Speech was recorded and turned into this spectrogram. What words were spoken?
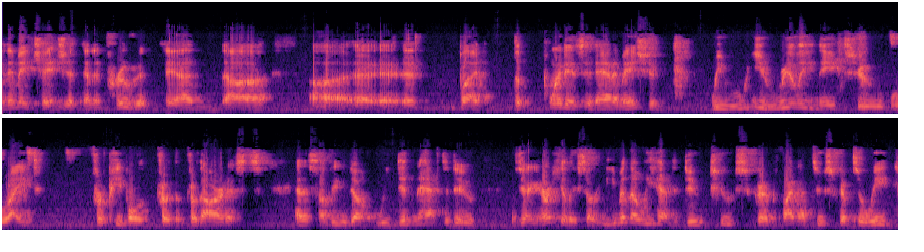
And they may change it and improve it. And, uh, uh, but the point is, in animation, we you really need to write for people for the, for the artists, and it's something you don't we didn't have to do with Young Hercules. So even though we had to do two script final two scripts a week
